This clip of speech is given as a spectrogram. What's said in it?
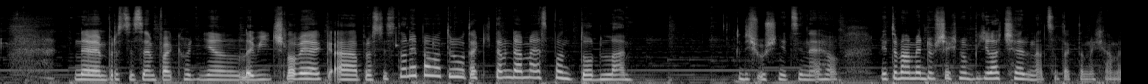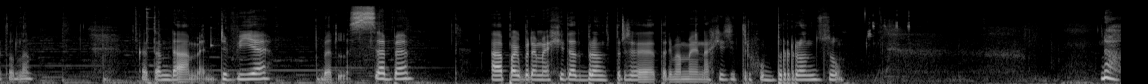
nevím, prostě jsem fakt hodně levý člověk a prostě si to nepamatuju, tak tam dáme aspoň tohle. Když už nic jiného. My to máme do všechno bíla černa, co tak tam necháme tohle. Tak tam dáme dvě vedle sebe. A pak budeme chytat bronz, protože tady máme nachytit trochu bronzu. No,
